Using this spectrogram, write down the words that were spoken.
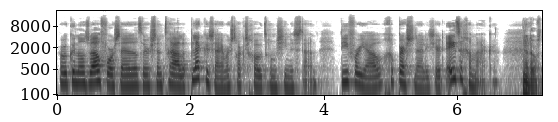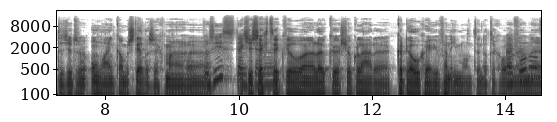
Maar we kunnen ons wel voorstellen dat er centrale plekken zijn waar straks grotere machines staan. Die voor jou gepersonaliseerd eten gaan maken. Ja, of dat je het online kan bestellen, zeg maar. Uh, Precies. Dat je zegt, ik wil een leuke chocolade cadeau geven van iemand. En dat er gewoon een, uh,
